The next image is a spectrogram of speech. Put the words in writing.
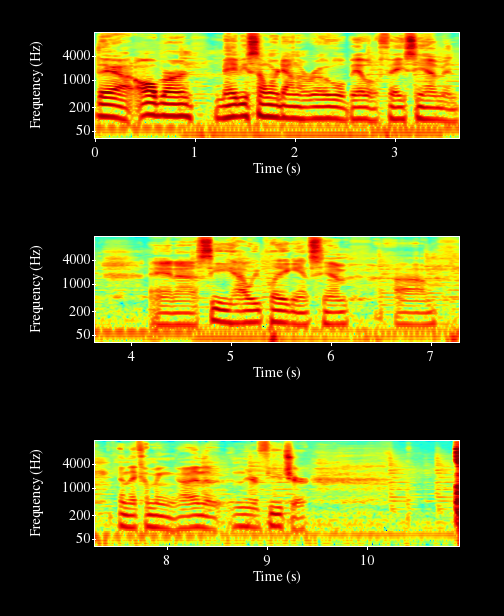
there at Auburn. Maybe somewhere down the road we'll be able to face him and and uh, see how we play against him um, in the coming uh, in the, in near future.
